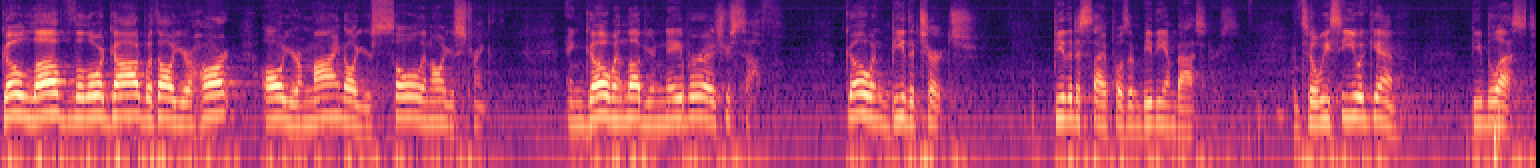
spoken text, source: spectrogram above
Go love the Lord God with all your heart, all your mind, all your soul, and all your strength. And go and love your neighbor as yourself. Go and be the church. Be the disciples and be the ambassadors. Until we see you again, be blessed.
